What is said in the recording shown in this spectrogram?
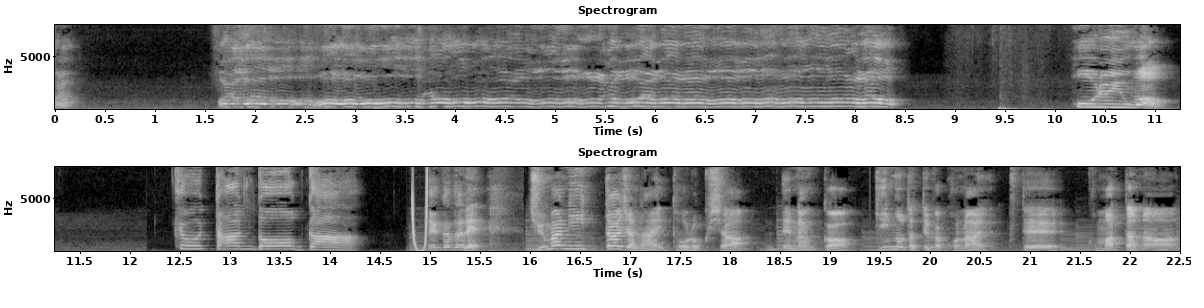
あら。あらあらあらあらホールインワン京丹動画ということで10万人いったじゃない登録者でなんか銀の盾が来なくて困ったな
